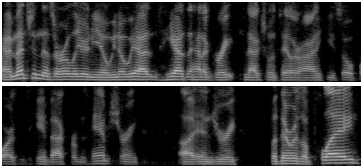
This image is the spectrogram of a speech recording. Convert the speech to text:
I mentioned this earlier, and you know, we know we had he hasn't had a great connection with Taylor Heinicke so far since he came back from his hamstring uh, injury. But there was a play,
